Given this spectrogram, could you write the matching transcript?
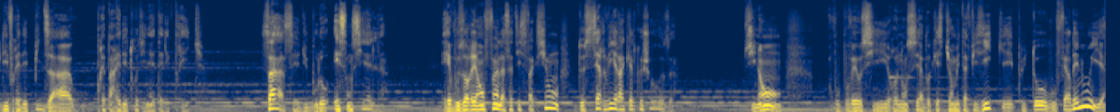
livrer des pizzas ou préparer des trottinettes électriques? Ça, c'est du boulot essentiel. Et vous aurez enfin la satisfaction de servir à quelque chose. Sinon, vous pouvez aussi renoncer à vos questions métaphysiques et plutôt vous faire des nouilles.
